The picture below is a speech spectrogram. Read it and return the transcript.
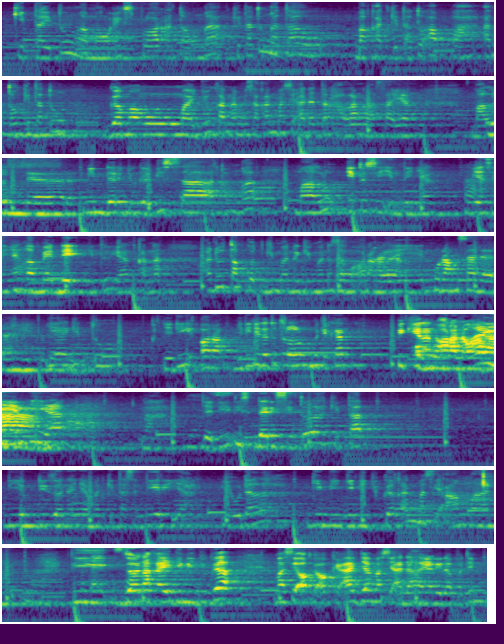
kita itu nggak mau explore atau enggak kita tuh nggak tahu bakat kita tuh apa atau kita tuh nggak mau maju karena misalkan masih ada terhalang rasa yang males Minder. minder juga bisa atau enggak malu itu sih intinya biasanya nggak pede gitu ya karena aduh takut gimana gimana sama orang Kayak lain kurang sadaran gitu Iya gitu. Jadi orang jadi kita tuh terlalu memikirkan pikiran orang, orang. lain, iya. Ah, Nah, jadi di- dari situlah kita diem di zona nyaman kita sendiri ya. Ya udahlah, gini-gini juga kan masih aman gitu. Di zona kayak gini juga masih oke-oke aja, masih ada hal yang didapetin,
